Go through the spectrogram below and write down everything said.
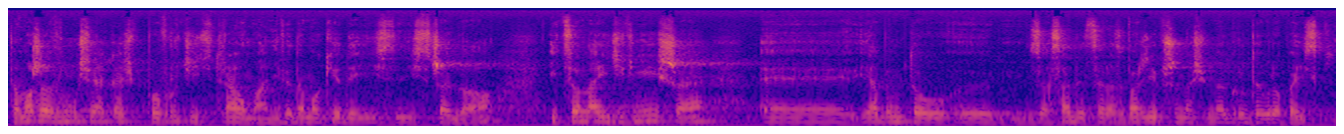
to może mu się jakaś powrócić trauma, nie wiadomo kiedy i z, i z czego. I co najdziwniejsze, ja bym tą e, zasadę coraz bardziej przenosił na grunt europejski.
